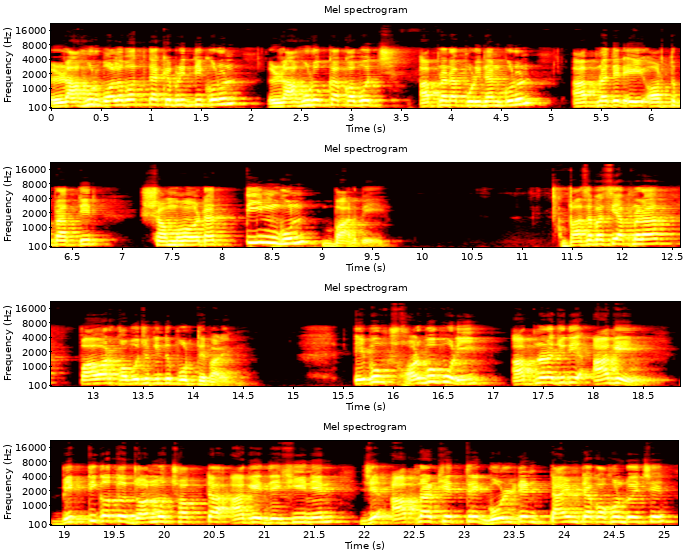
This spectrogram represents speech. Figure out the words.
রাহুর বলবত্তাকে বৃদ্ধি করুন। রাহু রক্ষা কবচ আপনারা পরিধান করুন। আপনাদের এই অর্থপ্রাপ্তির সম্ভাবনাটা তিন গুণ বাড়বে। পাশাপাশি আপনারা পাওয়ার কবচও কিন্তু পড়তে পারেন। এবং সর্বোপরি আপনারা যদি আগে ব্যক্তিগত জন্মছকটা আগে দেখিয়ে নেন যে আপনার ক্ষেত্রে গোল্ডেন টাইমটা কখন রয়েছে,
